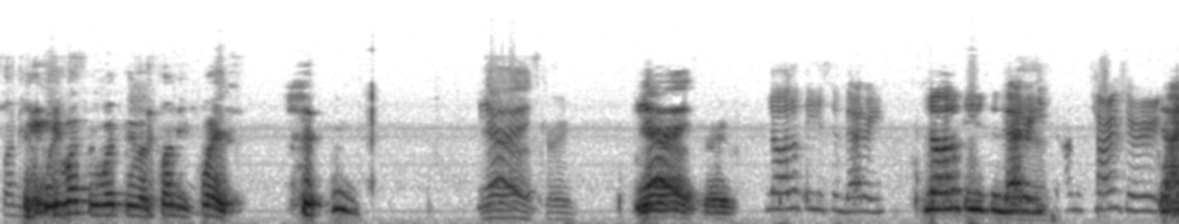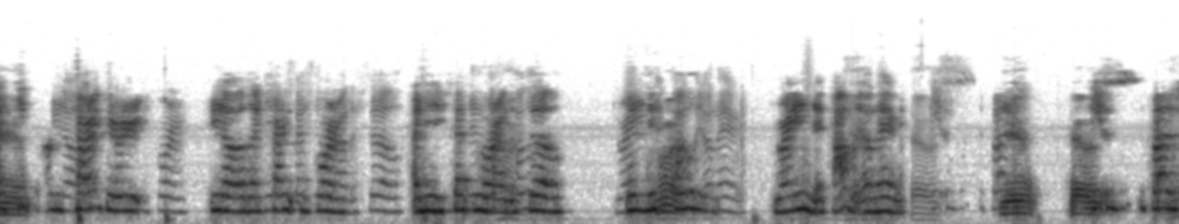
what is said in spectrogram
sunny he must have went to a sunny place. Yeah, that's great. Yeah, Yeah. that's great. No, I don't think it's in battery. No, I don't think it's the battery. On the charger, Yeah, I Yeah. think on you the know, charger, before you know, like the charger accessory before, on the cell, I did accessory on the cell. drain This the Right. totally on there. drained the tablet on there. That It was, was the fun. Yeah, that It was, was the fun.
